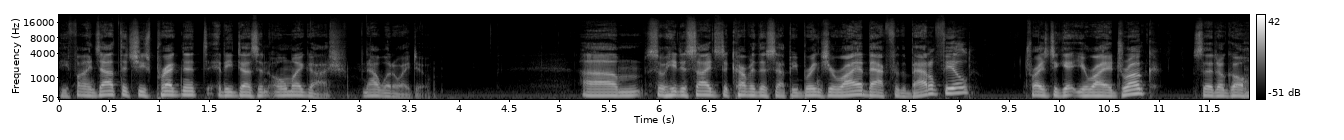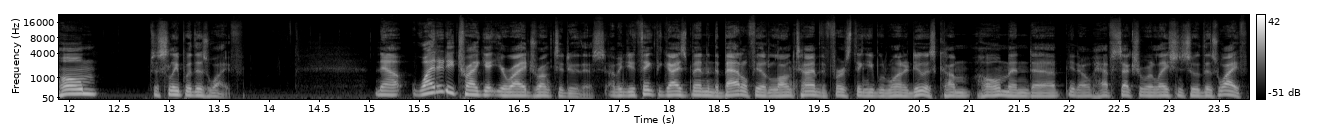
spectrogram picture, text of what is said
He finds out that she's pregnant and he doesn't, oh my gosh, now what do I do? Um, so he decides to cover this up. He brings Uriah back for the battlefield, tries to get Uriah drunk so that he'll go home to sleep with his wife. Now, why did he try to get Uriah drunk to do this? I mean, you think the guy's been in the battlefield a long time. The first thing he would want to do is come home and, uh, you know, have sexual relations with his wife.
